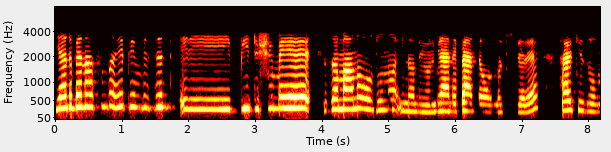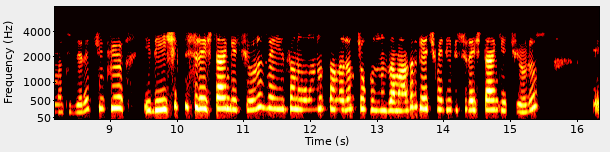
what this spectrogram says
Yani ben aslında hepimizin e, bir düşünmeye zamanı olduğunu inanıyorum. Yani ben de olmak üzere herkes olmak üzere. Çünkü e, değişik bir süreçten geçiyoruz ve insanoğlunun sanırım çok uzun zamandır geçmediği bir süreçten geçiyoruz. E,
